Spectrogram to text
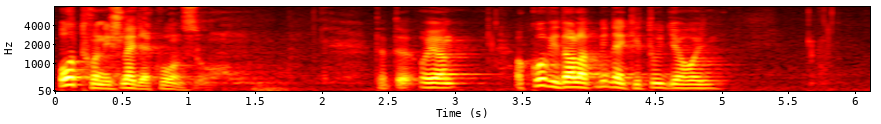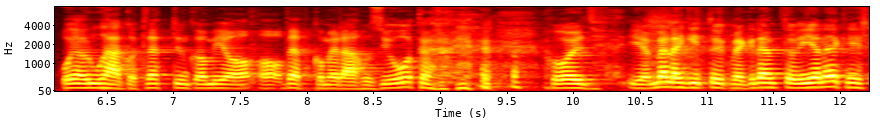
otthon is legyek vonzó. Tehát olyan, a Covid alatt mindenki tudja, hogy olyan ruhákat vettünk, ami a, a webkamerához jó, tehát, hogy ilyen melegítők, meg nem tudom, ilyenek, és,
